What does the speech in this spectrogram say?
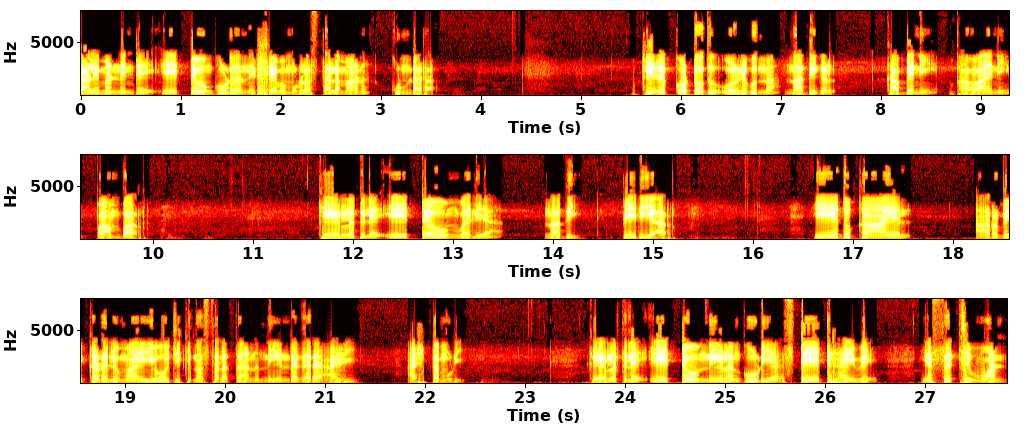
കളിമണ്ണിന്റെ ഏറ്റവും കൂടുതൽ നിക്ഷേപമുള്ള സ്ഥലമാണ് കുണ്ടറ. കിഴക്കോട്ടൊത് ഒഴുകുന്ന നദികൾ കബനി ഭവാനി പാമ്പാർ. കേരളത്തിലെ ഏറ്റവും വലിയ നദി പെരിയാർ. ഏതു കായൽ അറബിക്കടലുമായി യോജിക്കുന്ന സ്ഥലത്താണ് നീണ്ടകര അഴി അഷ്ടമുടി. കേരളത്തിലെ ഏറ്റവും നീളം കൂടിയ state highway S H one.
